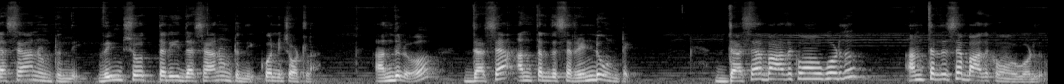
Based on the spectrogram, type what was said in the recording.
దశ అని ఉంటుంది. వింశోత్తరి దశ అని ఉంటుంది కొన్ని చోట్ల. అందులో దశ అంతర్దశ రెండు ఉంటాయి. దశ బాధకం అవ్వకూడదు అంతర్దశ బాధకం అవ్వకూడదు.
